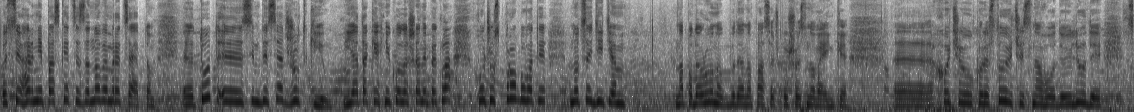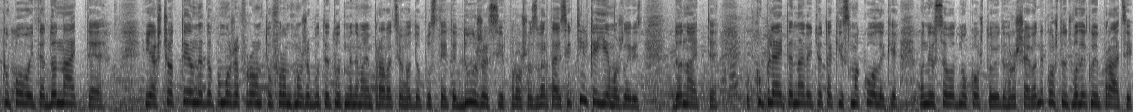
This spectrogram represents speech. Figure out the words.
Ось ці гарні паски це за новим рецептом. Е, Тут е, 70 жовтків. Я таких ніколи ще не пекла. Хочу спробувати. Ну це дітям. На подарунок буде на пасочку щось новеньке. Е, хочу, користуючись нагодою, люди, скуповуйте, донатьте. Якщо тил не допоможе фронту, фронт може бути тут. Ми не маємо права цього допустити. Дуже всіх прошу, звертаюся. Як тільки є можливість, донатьте. Купляйте навіть отакі смаколики. Вони все одно коштують грошей. Вони коштують великої праці.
